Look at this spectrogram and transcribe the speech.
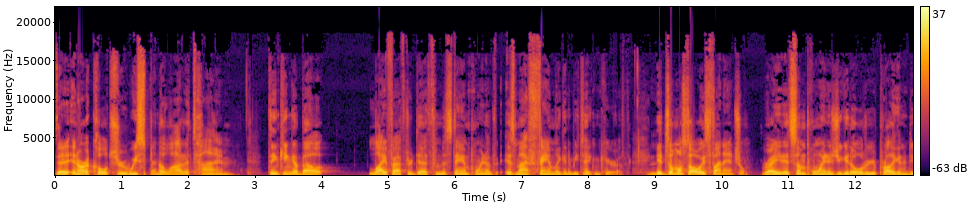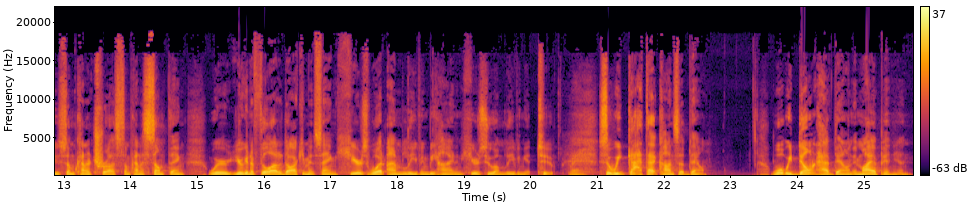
that in our culture, we spend a lot of time thinking about life after death from the standpoint of is my family going to be taken care of? Mm-hmm. It's almost always financial, right? Mm-hmm. At some point, as you get older, you're probably going to do some kind of trust, some kind of something where you're going to fill out a document saying, here's what I'm leaving behind and here's who I'm leaving it to. Right. So we got that concept down. What we don't have down, in my opinion,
